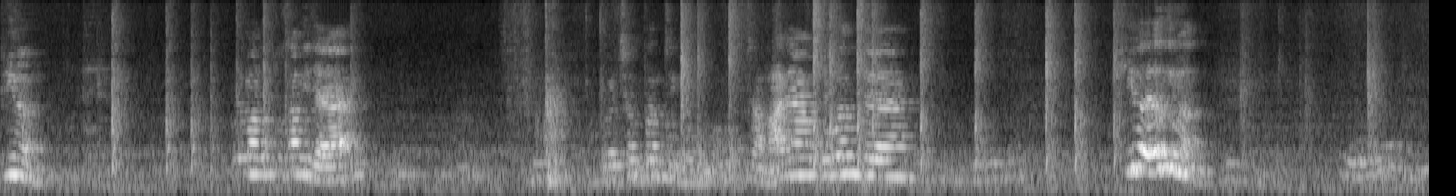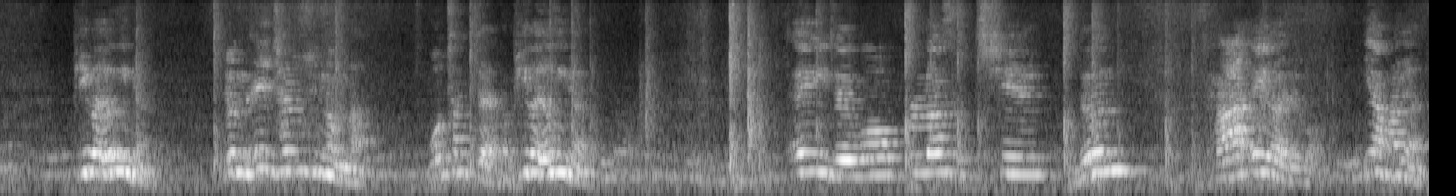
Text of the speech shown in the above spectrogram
b는 얼마나 또 3이지? 이게 첫 번째 경우. 자, 만약 두 번째 B가 0이면 B가 0이면 여기 A 찾을 수 있나 없나? 못 찾지. B가 0이면 A 제곱 플러스 7는 4A가 되고 이항하면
